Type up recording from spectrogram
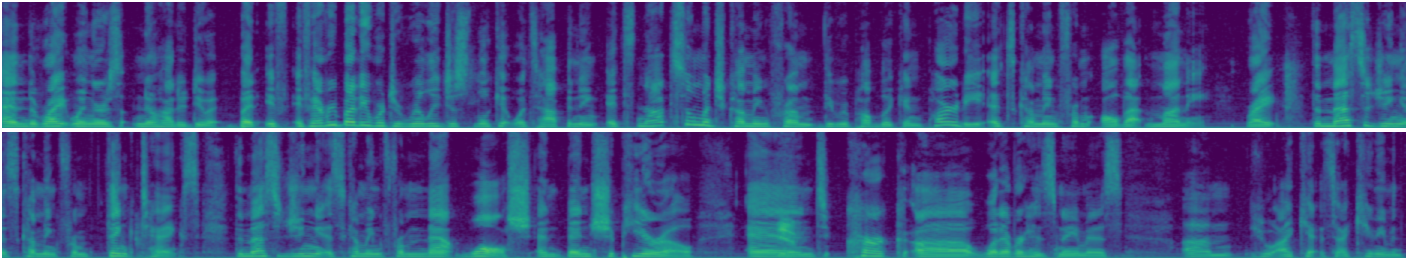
And the right wingers know how to do it. But if, if everybody were to really just look at what's happening, it's not so much coming from the Republican Party, it's coming from all that money right? The messaging is coming from think tanks. The messaging is coming from Matt Walsh and Ben Shapiro and yep. Kirk, uh, whatever his name is, um, who I can't, I can't even,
